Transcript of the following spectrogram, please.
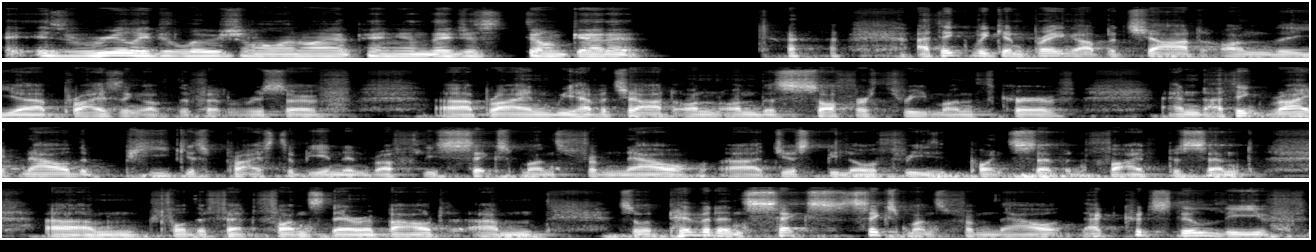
is really delusional, in my opinion. They just don't get it. I think we can bring up a chart on the uh, pricing of the Federal Reserve, uh, Brian. We have a chart on on the SOFR three month curve, and I think right now the peak is priced to be in in roughly six months from now, uh, just below three point seven five percent um, for the Fed funds thereabout. Um, so a pivot in six six months from now that could still leave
